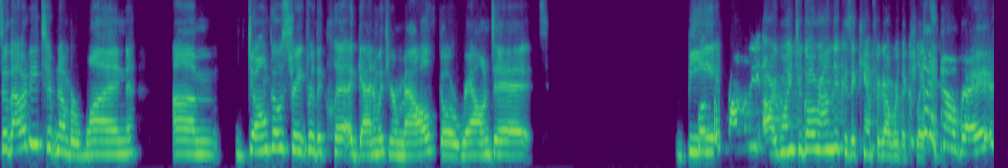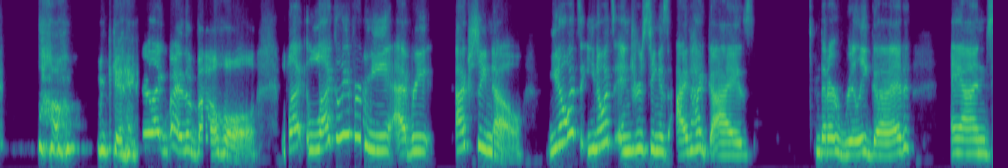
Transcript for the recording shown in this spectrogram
So that would be tip number 1. Um don't go straight for the clit again with your mouth, go around it. Be Well, they probably are going to go around it because they can't figure out where the clit is. I know, right? I'm kidding. You're like by the butthole. Luck- luckily for me, every actually no. You know what's you know what's interesting is I've had guys that are really good and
